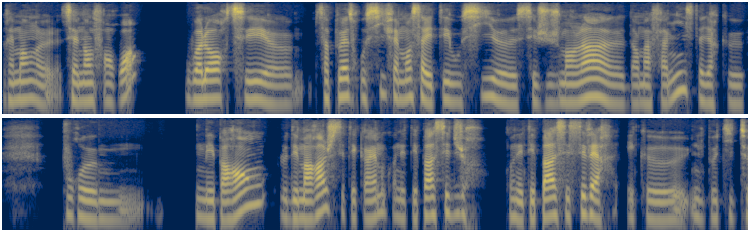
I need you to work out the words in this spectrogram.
vraiment, c'est un enfant roi. Ou alors, c'est, ça peut être aussi, moi, ça a été aussi ces jugements-là dans ma famille, c'est-à-dire que pour mes parents, le démarrage, c'était quand même qu'on n'était pas assez dur, qu'on n'était pas assez sévère, et qu'une petite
